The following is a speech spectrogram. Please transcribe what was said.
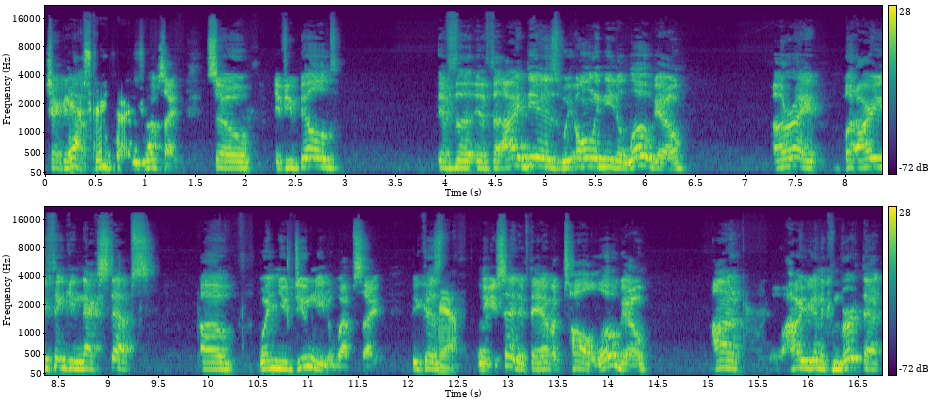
checking yeah, out screen the website. So if you build, if the if the idea is we only need a logo, all right, but are you thinking next steps of when you do need a website? Because, Yeah. like you said, if they have a tall logo, on how are you going to convert that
